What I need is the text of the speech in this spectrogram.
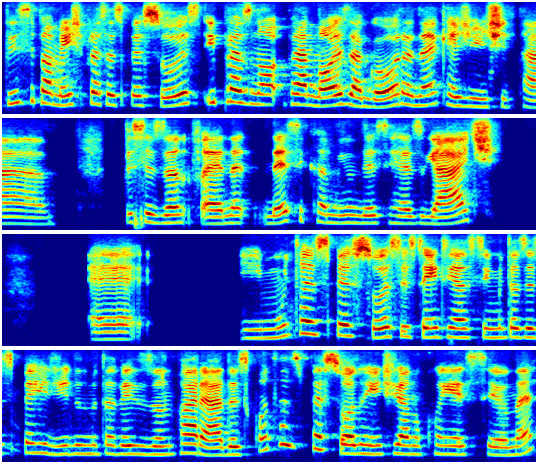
principalmente para essas pessoas e para no, nós agora, né, que a gente está precisando, é, né, nesse caminho desse resgate, é, e muitas pessoas se sentem assim, muitas vezes perdidas, muitas vezes amparadas. Quantas pessoas a gente já não conheceu, né?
